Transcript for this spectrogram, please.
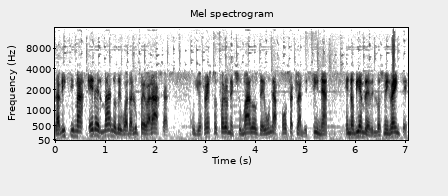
La víctima era hermano de Guadalupe Barajas, cuyos restos fueron exhumados de una fosa clandestina en noviembre del 2020.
